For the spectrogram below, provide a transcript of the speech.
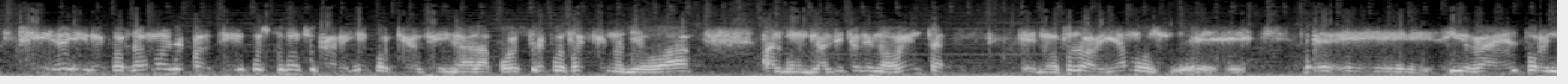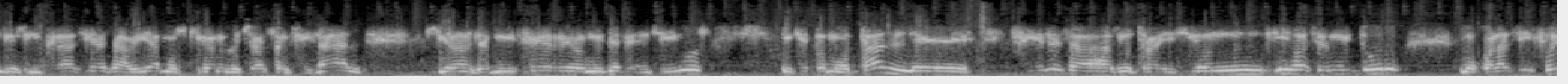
Sí, y recordamos ese partido pues con mucho cariño porque al final, la postre, es que nos llevó a- al Mundial de Italia 90. Eh, nosotros sabíamos, eh, eh, eh, Israel por idiosincrasia, sabíamos que iban a luchar hasta el final, que iban a ser muy férreos, muy defensivos, y que como tal, eh, fieles a, su tradición, iba a ser muy duro, lo cual así fue.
